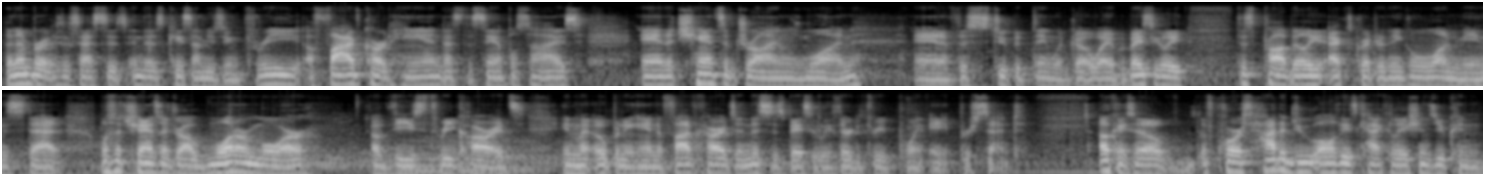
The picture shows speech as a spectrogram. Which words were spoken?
the number of successes, in this case I'm using three, a five card hand, that's the sample size, and the chance of drawing one, and if this stupid thing would go away. But basically, this probability x greater than equal to one means that what's the chance I draw one or more of these three cards in my opening hand of five cards, and this is basically 33.8%. Okay, so of course, how to do all these calculations, you can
